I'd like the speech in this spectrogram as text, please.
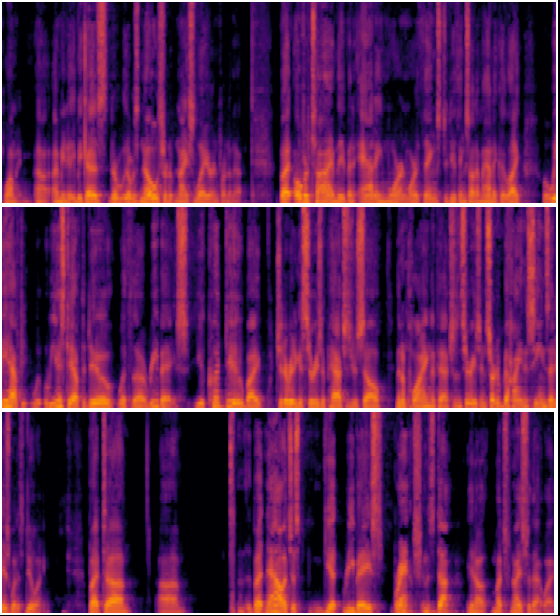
plumbing. Uh, I mean, because there there was no sort of nice layer in front of that. But over time, they've been adding more and more things to do things automatically. Like what we have to, we used to have to do with rebase, you could do by generating a series of patches yourself, then applying the patches in series. And sort of behind the scenes, that is what it's doing. But, uh, um, but now it's just git rebase branch and it's done. You know, much nicer that way.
